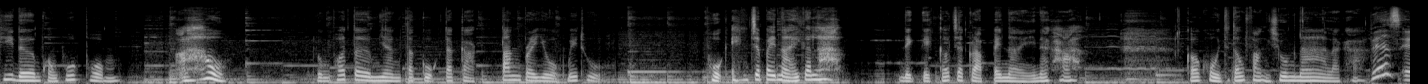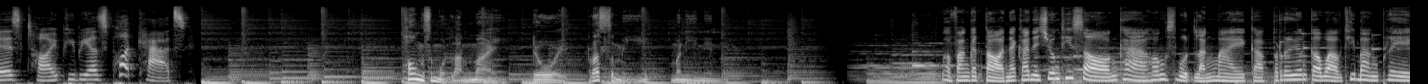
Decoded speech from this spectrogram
ที่เดิมของพวกผม อ้าว หลวงพ่อเติมยังตะกุกตะกักตั้งประโยคไม่ถูก พวกเองจะไปไหนกันล่ะ เด็กๆก็จะกลับไปไหนนะคะ ก็คงจะต้องฟังช่วงหน้าละค่ะ This is Thai PBS Podcasts. ห้องสมุดหลังใหม่ โดยรัศมีมณีนิน มาฟังกันต่อนะคะในช่วงที่ 2 ค่ะ ห้องสมุดหลังใหม่กับเรื่องกระว่าที่บางเพลง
